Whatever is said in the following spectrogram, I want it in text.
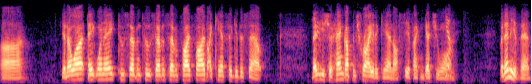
Uh, you know what? 818-272-7755. I can't figure this out. Maybe you should hang up and try it again. I'll see if I can get you on. Yeah. But any event,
